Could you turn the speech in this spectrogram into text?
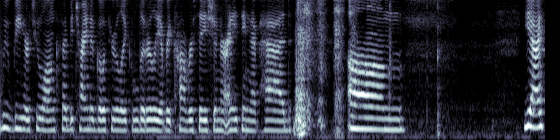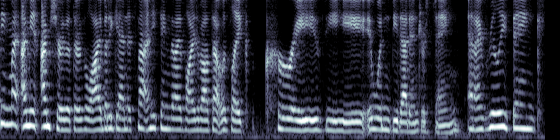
we'd be here too long because I'd be trying to go through like literally every conversation or anything I've had. um, yeah, I think my, I mean, I'm sure that there's a lie, but again, it's not anything that I've lied about that was like crazy. It wouldn't be that interesting. And I really think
